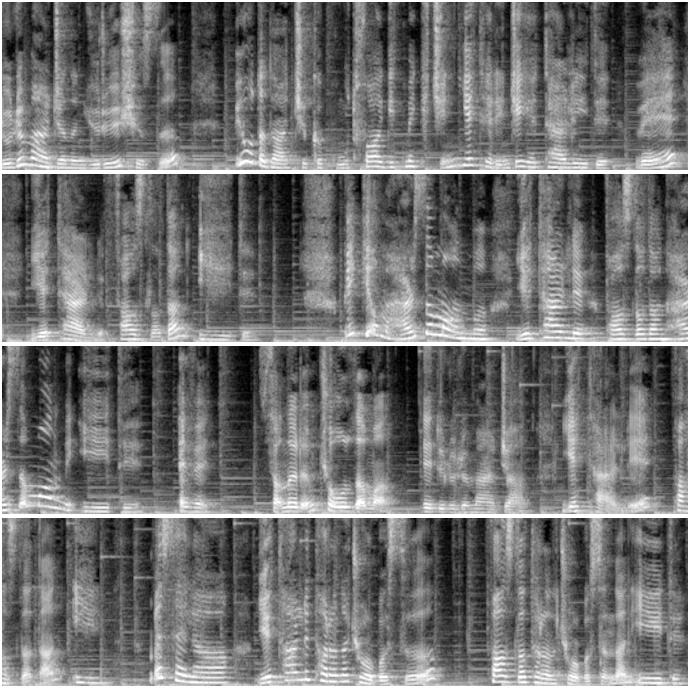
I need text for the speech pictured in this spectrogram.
Lülü Mercan'ın yürüyüş hızı bir odadan çıkıp mutfağa gitmek için yeterince yeterliydi ve yeterli fazladan iyiydi. Peki ama her zaman mı yeterli fazladan her zaman mı iyiydi? Evet, sanırım çoğu zaman dedi Lülü Mercan. Yeterli fazladan iyi. Mesela yeterli tarhana çorbası fazla tarhana çorbasından iyiydi.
